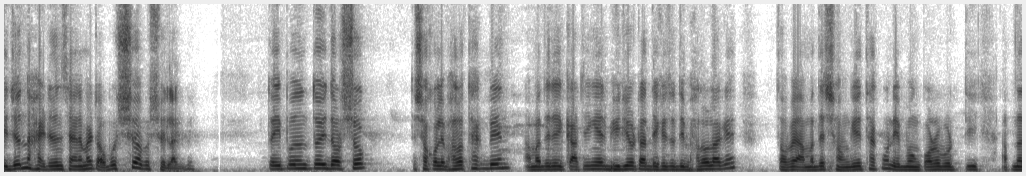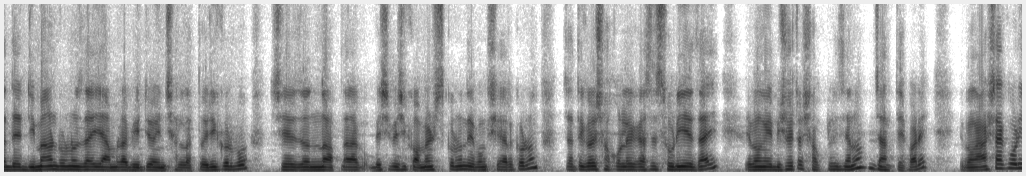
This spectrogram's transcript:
এই জন্য হাইড্রোজেন সাইনামাইড অবশ্যই অবশ্যই লাগবে। তো এই পর্যন্তই দর্শক, সকলে ভালো থাকবেন। আমাদের এই কাটিংয়ের ভিডিওটা দেখে যদি ভালো লাগে তবে আমাদের সঙ্গেই থাকুন এবং পরবর্তী আপনাদের ডিমান্ড অনুযায়ী আমরা ভিডিও ইনশাল্লাহ তৈরি করব। সেজন্য আপনারা বেশি বেশি কমেন্টস করুন এবং শেয়ার করুন, যাতে করে সকলের কাছে ছড়িয়ে যায় এবং এই বিষয়টা সকলেই যেন জানতে পারে। এবং আশা করি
